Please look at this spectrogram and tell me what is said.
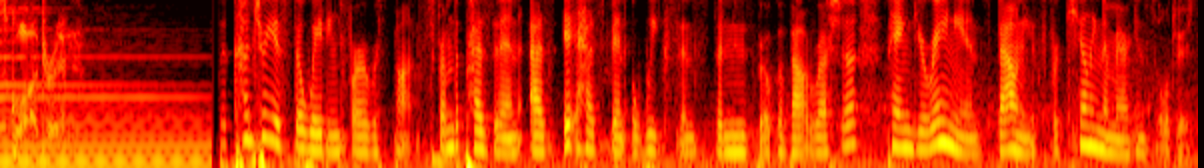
Squadron. The country is still waiting for a response from the president as it has been a week since the news broke about Russia paying Uranians bounties for killing American soldiers.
